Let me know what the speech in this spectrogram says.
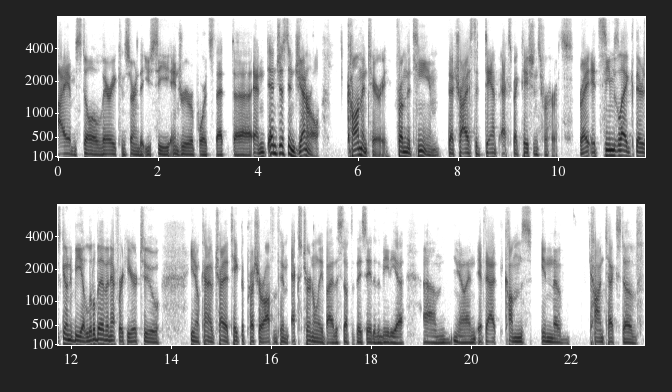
I am still very concerned that you see injury reports that uh, and and just in general commentary from the team that tries to damp expectations for Hurts. Right? It seems like there's going to be a little bit of an effort here to you know, kind of try to take the pressure off of him externally by the stuff that they say to the media. Um, you know, and if that comes in the context of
